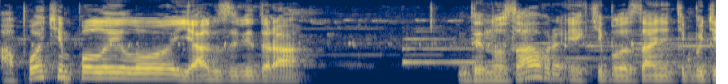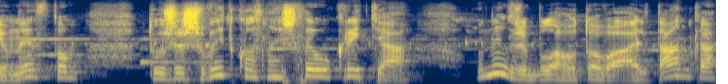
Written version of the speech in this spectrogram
а потім полило, як з відра. Динозаври, які були зайняті будівництвом, дуже швидко знайшли укриття. У них вже була готова альтанка,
